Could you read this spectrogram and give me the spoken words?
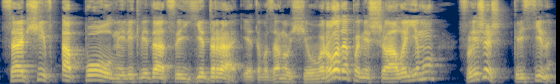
сообщив о полной ликвидации ядра этого заносчивого рода, помешало ему, слышишь, Кристина,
